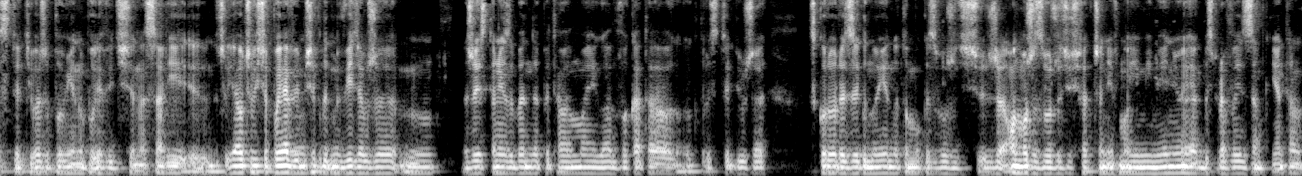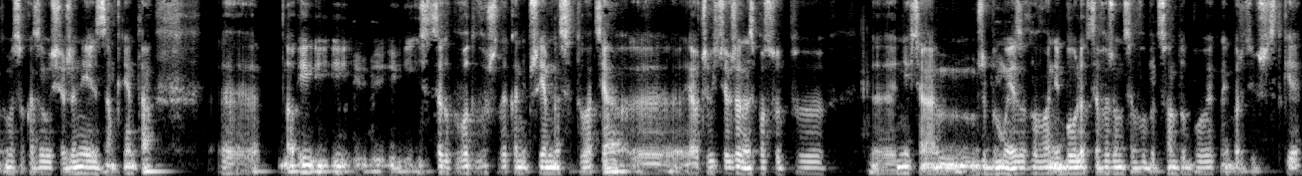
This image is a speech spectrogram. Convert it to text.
Stwierdziła, że powinien pojawić się na sali. Znaczy, ja oczywiście pojawię się, gdybym wiedział, że, mm, że jest to niezbędne. Pytałem mojego adwokata, który stwierdził, że skoro rezygnuje, no to mogę złożyć, że on może złożyć oświadczenie w moim imieniu, jakby sprawa jest zamknięta, natomiast okazało się, że nie jest zamknięta. E, no i, i, i z tego powodu wyszła taka nieprzyjemna sytuacja. E, ja oczywiście w żaden sposób e, nie chciałem, żeby moje zachowanie było lekceważące wobec sądu, bo jak najbardziej wszystkie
